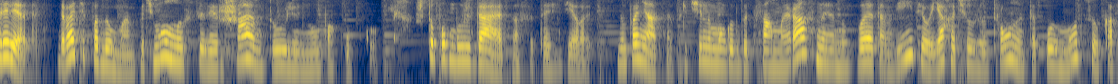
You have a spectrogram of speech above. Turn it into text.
Привет! Давайте подумаем, почему мы совершаем ту или иную покупку. Что побуждает нас это сделать? Ну понятно, причины могут быть самые разные, но в этом видео я хочу затронуть такую эмоцию, как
